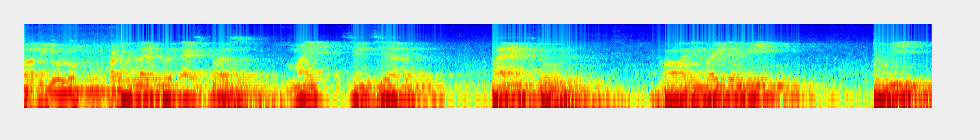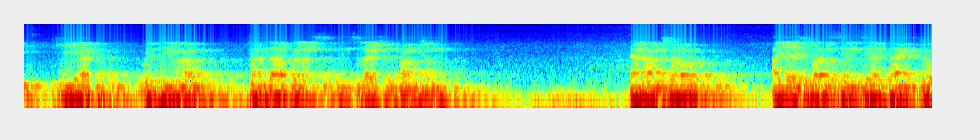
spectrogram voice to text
സാധിക്കുകയുള്ളൂ. I would like to express my sincere thanks to for inviting me to be here with your fantabulous installation function. And also, I express sincere thanks to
